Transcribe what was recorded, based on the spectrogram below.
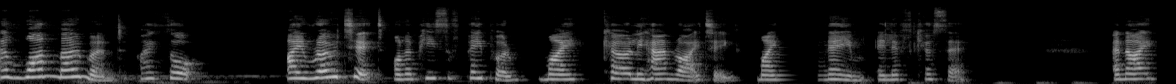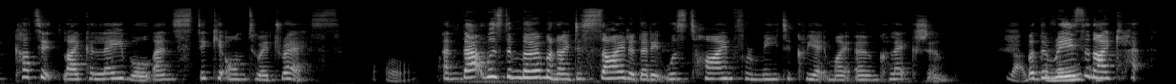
And one moment, I thought, I wrote it on a piece of paper, my curly handwriting, my name, Elif Köse. And I cut it like a label and stick it onto a dress. Oh. And that was the moment I decided that it was time for me to create my own collection. That's but the amazing. reason I kept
